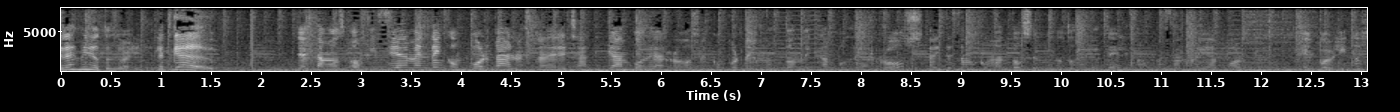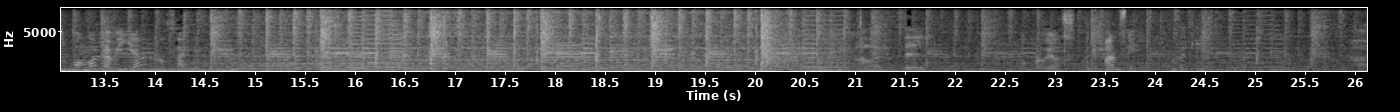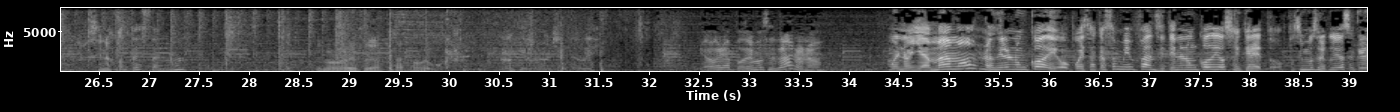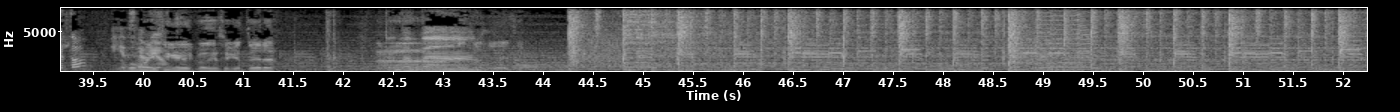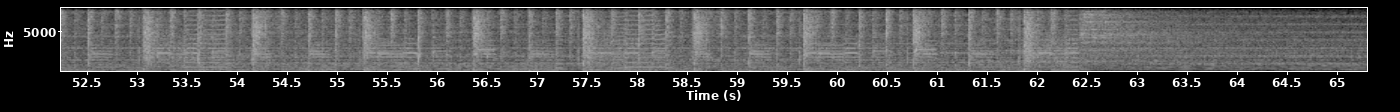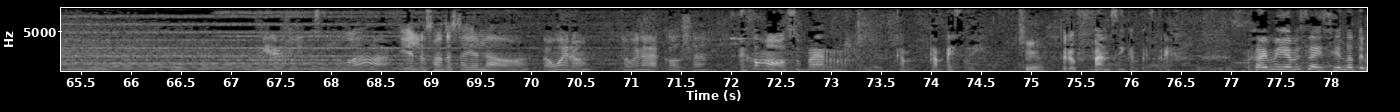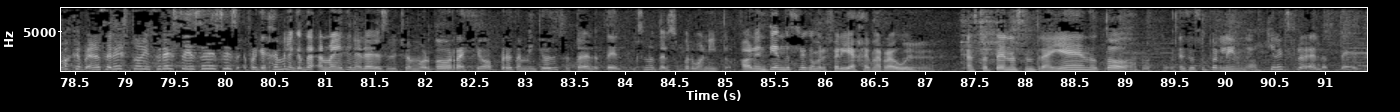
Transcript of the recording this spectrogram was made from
23 minutos. Let's go. Ya estamos oficialmente en Comporta, a nuestra derecha, campos de arroz. En Comporta hay un montón de campos de arroz. Ahorita estamos como a 12 minutos del hotel. Estamos pasando ya por el pueblito, supongo, la villa, no sé. Oh, fancy. Estamos aquí. A ver si nos contestan, ¿no? Si no lo ves, ya está, buscar. Ok, mamachita, ok. ¿Y ahora podremos entrar o no? Bueno, llamamos, nos dieron un código. Pues acá son bien fancy, tienen un código secreto. Pusimos el código secreto y ya se ¿Cómo abrió. decir que el código secreto era? Ah, Tan, tan, tan. Ahí al lado, ¿eh? Está bueno, está buena la cosa. Es como súper cam- campestre, Sí. pero fancy campestre. Jaime ya me está diciendo, tenemos que aprender a hacer esto y hacer esto y hacer esto. y hacer-". Porque a Jaime le encanta armar itinerarios, el bicho amor, todo regio, pero también quiero disfrutar del hotel, porque es un hotel súper bonito. Ahora entiendes lo que me refería, Jaime Raúl. Sí. Hasta hotel nos están trayendo, todo. Está súper lindo. Quiero explorar el hotel.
